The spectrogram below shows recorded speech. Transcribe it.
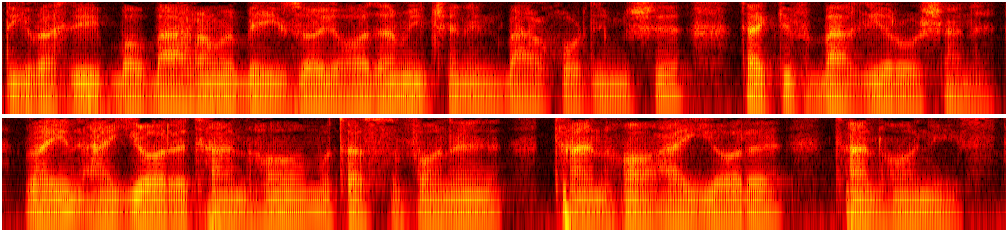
دیگه وقتی با بهرام بیزای آدمی چنین برخوردی میشه تکلیف بقیه روشنه. و این ایار تنها متاسفانه تنها ایار تنها نیست.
